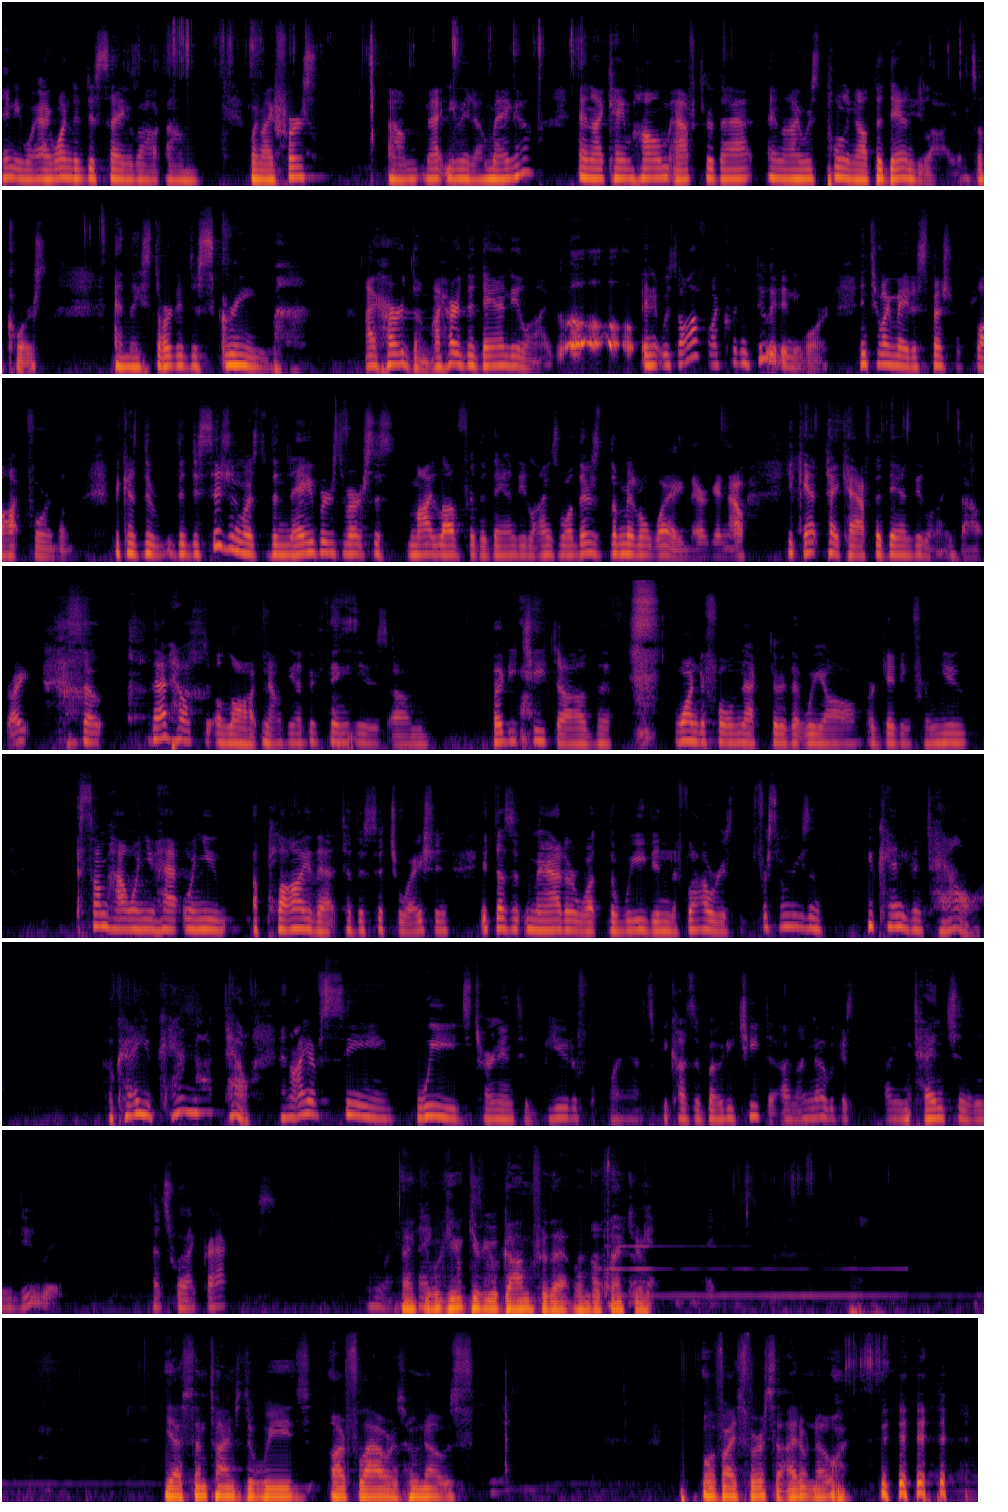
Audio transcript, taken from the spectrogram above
Anyway, I wanted to say about, um, when I first, um, met you at Omega and I came home after that and I was pulling out the dandelions, of course, and they started to scream. I heard them. I heard the dandelions. And it was awful. I couldn't do it anymore until I made a special plot for them because the, the decision was the neighbors versus my love for the dandelions. Well, there's the middle way there, you know, you can't take half the dandelions out, right? So that helped a lot. Now, the other thing is, um, bodhicitta, the wonderful nectar that we all are getting from you. Somehow when you have, when you apply that to the situation. It doesn't matter what the weed in the flower is. For some reason, you can't even tell. Okay? You cannot tell. And I have seen weeds turn into beautiful plants because of bodhicitta. And I know because I intentionally do it. That's what I practice. Anyway. Thank, thank you. We'll give, give you a gong for that, Linda. Oh, thank you. Okay. Yes, sometimes the weeds are flowers. Who knows? Or vice versa. I don't know.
